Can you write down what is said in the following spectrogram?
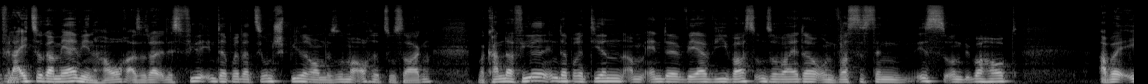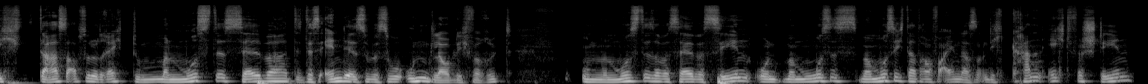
Vielleicht sogar mehr wie ein Hauch. Also da ist viel Interpretationsspielraum, das muss man auch dazu sagen. Man kann da viel interpretieren am Ende, wer, wie, was und so weiter und was das denn ist und überhaupt. Aber ich, da hast du absolut recht, du, man muss das selber, das Ende ist sowieso unglaublich verrückt. Und man muss das aber selber sehen und man muss es, man muss sich darauf einlassen. Und ich kann echt verstehen,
